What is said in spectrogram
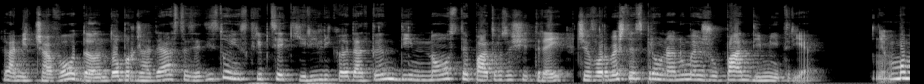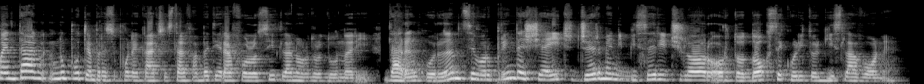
la Mircea Vodă, în Dobrogea de astăzi, există o inscripție chirilică datând din 943 ce vorbește despre un anume Jupan Dimitrie. Momentan nu putem presupune că acest alfabet era folosit la nordul Dunării, dar în curând se vor prinde și aici germenii bisericilor ortodoxe cu liturghii slavone.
